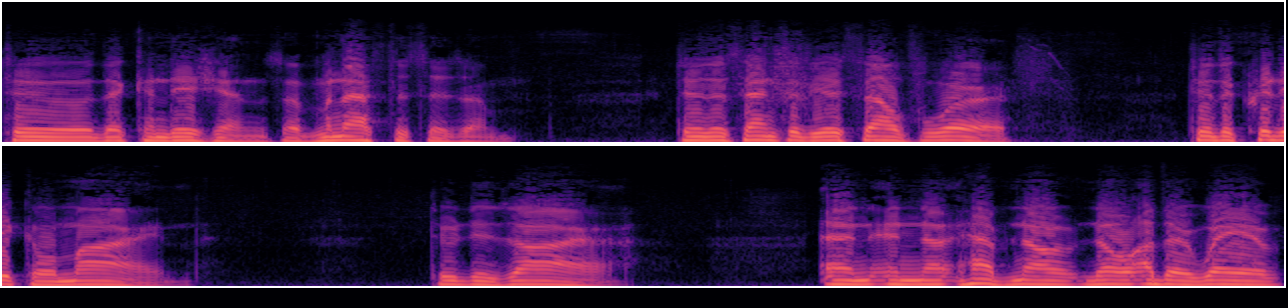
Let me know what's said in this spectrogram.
to the conditions of monasticism, to the sense of your self-worth, to the critical mind to desire, and and have no no other way of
